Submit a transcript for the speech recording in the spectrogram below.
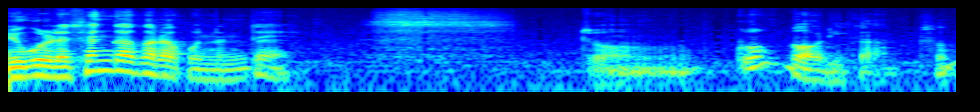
요 근래 생각을 하고 있는데 조금 머리가 아픈?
